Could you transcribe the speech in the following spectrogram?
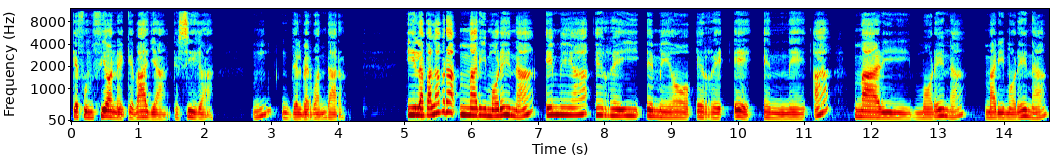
que funcione, que vaya, que siga, del verbo andar. Y la palabra marimorena, M-A-R-I-M-O-R-E-N-A, marimorena, marimorena,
